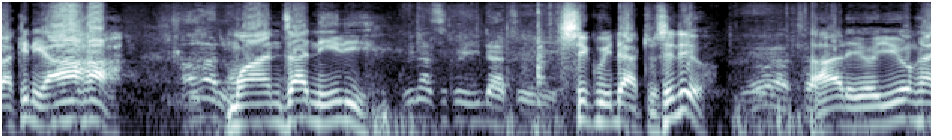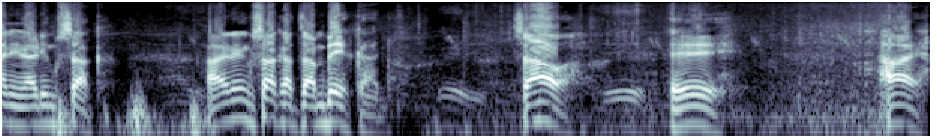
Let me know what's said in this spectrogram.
lakini aha. Mwanzani ili siku idatu siku idatu si ndio? Ale yoyo ngani nalingusaka alingusaka tambeka ngusaka zambeka ndo. Sawa? Eh. Haya.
